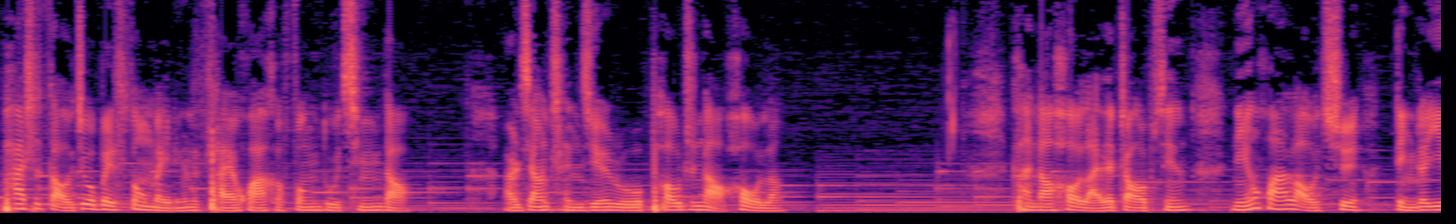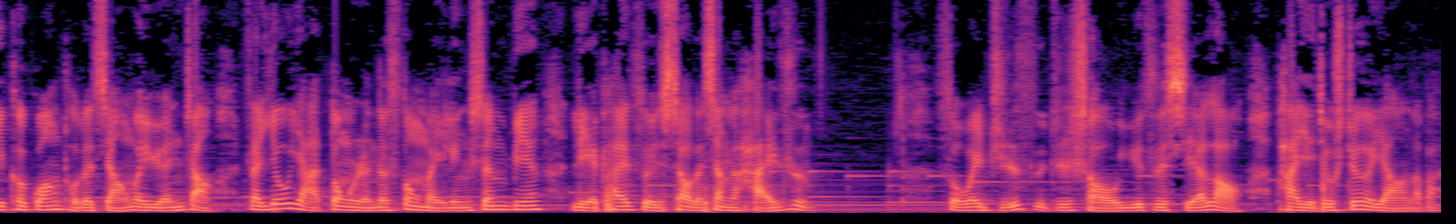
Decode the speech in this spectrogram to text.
怕是早就被宋美龄的才华和风度倾倒，而将陈洁如抛之脑后了。看到后来的照片，年华老去，顶着一颗光头的蒋委员长，在优雅动人的宋美龄身边，咧开嘴笑得像个孩子。所谓执子之手，与子偕老，怕也就是这样了吧。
